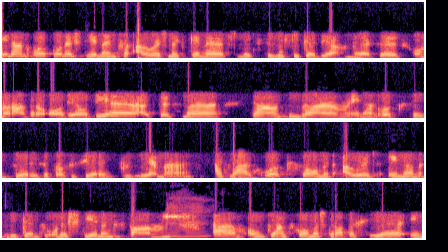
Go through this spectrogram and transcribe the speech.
en dan ook ondersteuning vir ouers met kinders met spesifieke diagnoses, onder andere ADHD, autisme, Down syndroom en dan ook sensoriese prosesseringsprobleme. Ek werk ook saam met ouers en dan die kind se ondersteuningsspan Mhm. um, om klaskamerstrategieë en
